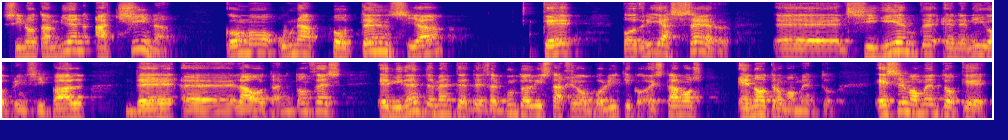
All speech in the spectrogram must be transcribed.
sino también a China como una potencia que podría ser eh, el siguiente enemigo principal de eh, la OTAN. Entonces, evidentemente, desde el punto de vista geopolítico, estamos en otro momento. Ese momento que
